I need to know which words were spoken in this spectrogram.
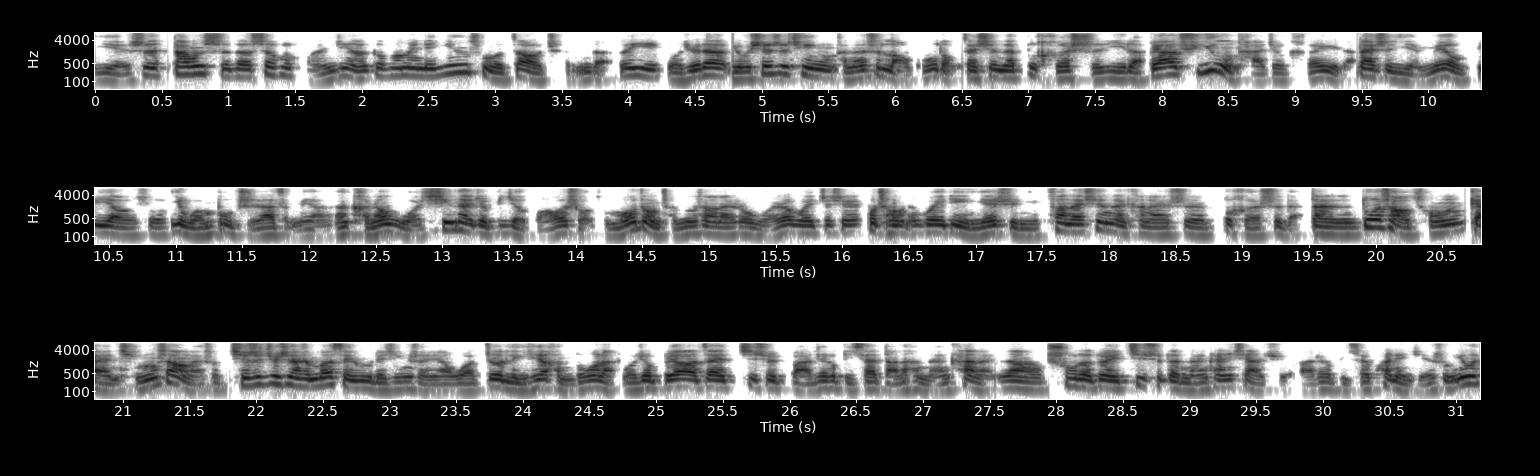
也是当时的社会环境啊各方面的因素造成的。所以我觉得有些事情可能是老古董，在现在不合时宜了，不要去用它就可以了。但是也没有必要说一文不值啊怎么样？那可能我心态就比较保守。从某种程度上来说，我认为这些不成文的规定，也许。许你放在现在看来是不合适的，但多少从感情上来说，其实就像是 Mercy Rule 的精神一样，我就领先很多了，我就不要再继续把这个比赛打得很难看了，让输的队继续的难堪下去，把这个比赛快点结束。因为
